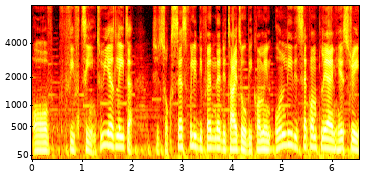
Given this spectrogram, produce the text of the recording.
of 15. Two years later, she successfully defended the title, becoming only the second player in history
